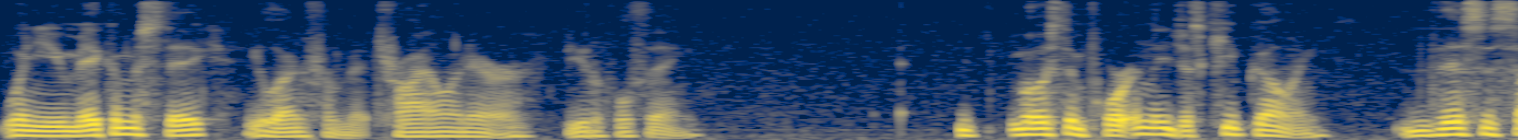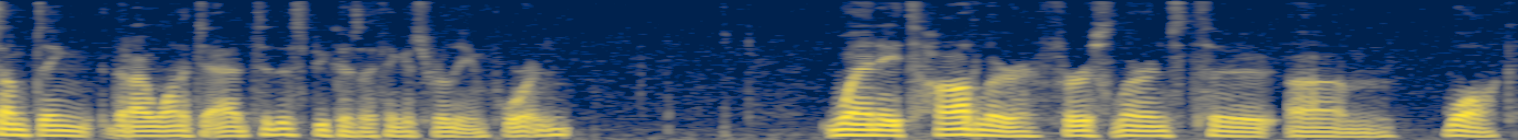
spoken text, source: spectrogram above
when you make a mistake, you learn from it. Trial and error. Beautiful thing. Most importantly, just keep going. This is something that I wanted to add to this because I think it's really important. When a toddler first learns to um, walk,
